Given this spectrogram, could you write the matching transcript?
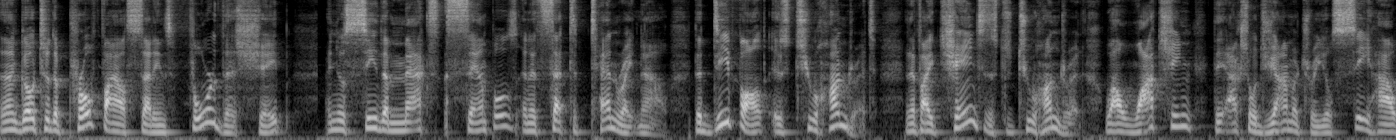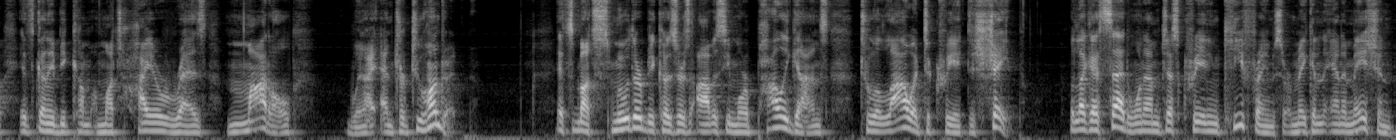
And then go to the profile settings for this shape and you'll see the max samples and it's set to 10 right now. The default is 200. And if I change this to 200 while watching the actual geometry, you'll see how it's going to become a much higher res model when I enter 200. It's much smoother because there's obviously more polygons to allow it to create the shape. But like I said, when I'm just creating keyframes or making an animation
